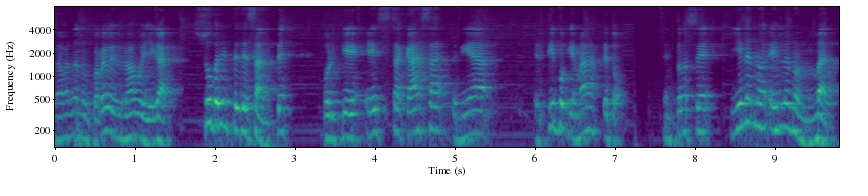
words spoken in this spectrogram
me mandan un correo y yo lo hago llegar. Súper interesante porque esa casa tenía el tipo que más de todo. Entonces, y es, lo, es lo normal.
